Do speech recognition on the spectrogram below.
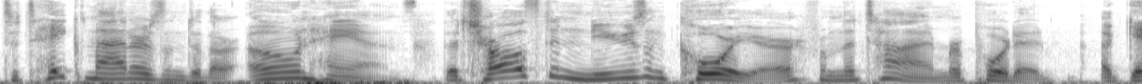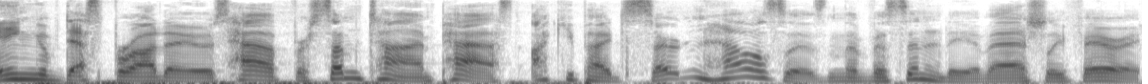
to take matters into their own hands. The Charleston News and Courier from the time reported a gang of desperados have for some time past occupied certain houses in the vicinity of Ashley Ferry,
